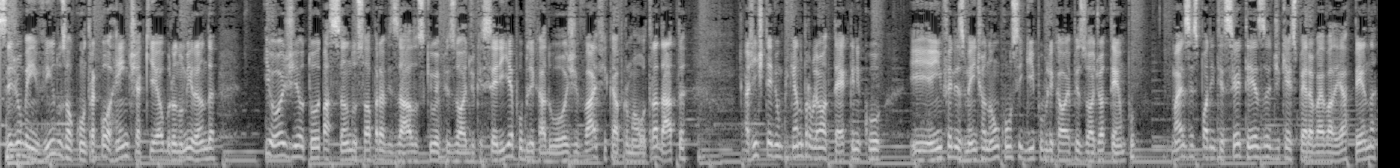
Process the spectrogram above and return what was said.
Sejam bem-vindos ao Contracorrente, aqui é o Bruno Miranda. E hoje eu tô passando só para avisá-los que o episódio que seria publicado hoje vai ficar para uma outra data. A gente teve um pequeno problema técnico e infelizmente eu não consegui publicar o episódio a tempo, mas vocês podem ter certeza de que a espera vai valer a pena.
